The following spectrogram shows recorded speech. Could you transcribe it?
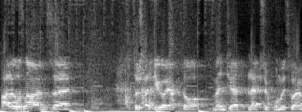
Ale uznałem, że coś takiego jak to będzie lepszym pomysłem.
